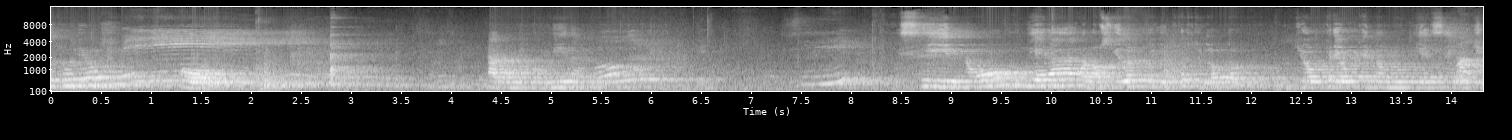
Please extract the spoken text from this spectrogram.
Estudios o hago mi comida? Si no hubiera conocido el proyecto piloto, yo creo que no me hubiese hecho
